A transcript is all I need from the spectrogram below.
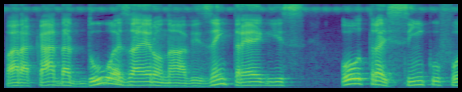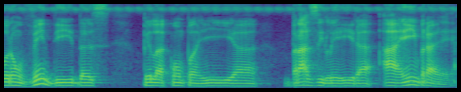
para cada duas aeronaves entregues, outras cinco foram vendidas pela companhia brasileira a Embraer.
